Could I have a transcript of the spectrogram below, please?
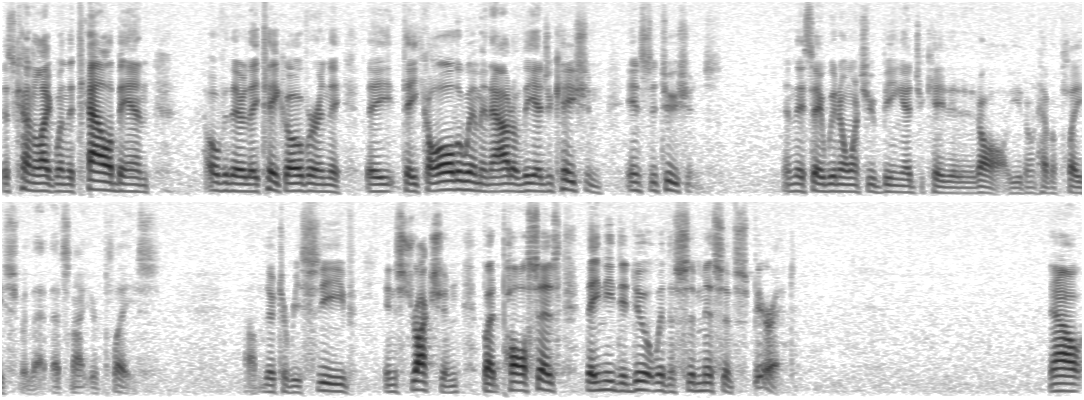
It's kind of like when the Taliban over there, they take over and they, they take all the women out of the education institutions. And they say, we don't want you being educated at all. You don't have a place for that. That's not your place. Um, they're to receive instruction, but Paul says they need to do it with a submissive spirit. Now,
